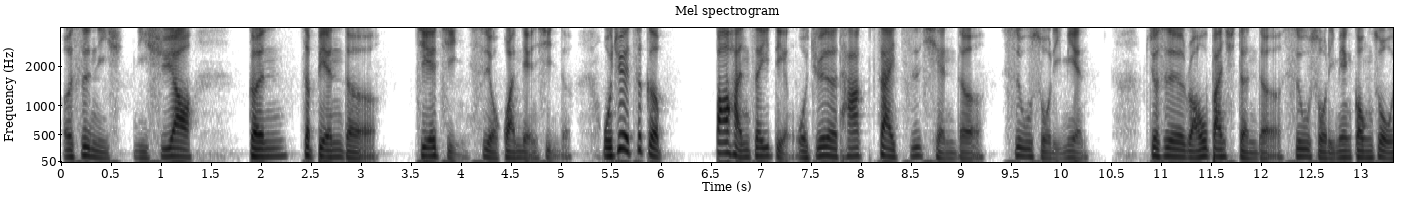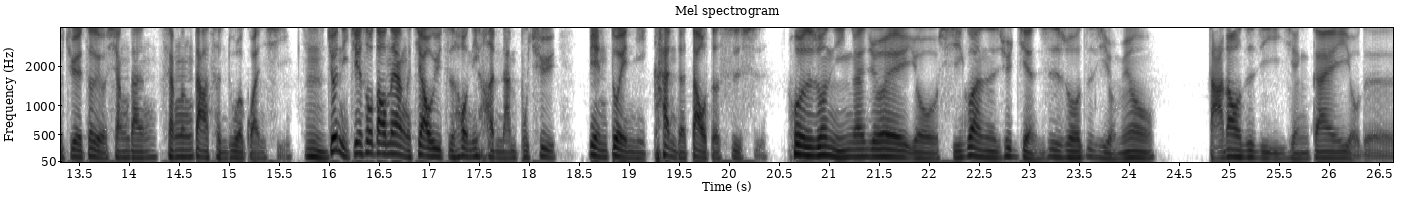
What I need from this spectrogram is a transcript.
而是你你需要跟这边的街景是有关联性的。我觉得这个包含这一点，我觉得他在之前的事务所里面，就是 Rahul Banchden 的事务所里面工作，我觉得这个有相当相当大程度的关系。嗯，就你接受到那样的教育之后，你很难不去面对你看得到的事实。或者说你应该就会有习惯的去检视，说自己有没有达到自己以前该有的，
